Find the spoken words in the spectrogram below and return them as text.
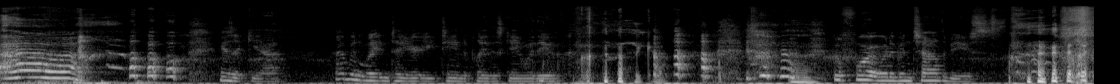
ah! He's like, yeah. I've been waiting until you're 18 to play this game with you. oh. Before it would have been child abuse. That's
